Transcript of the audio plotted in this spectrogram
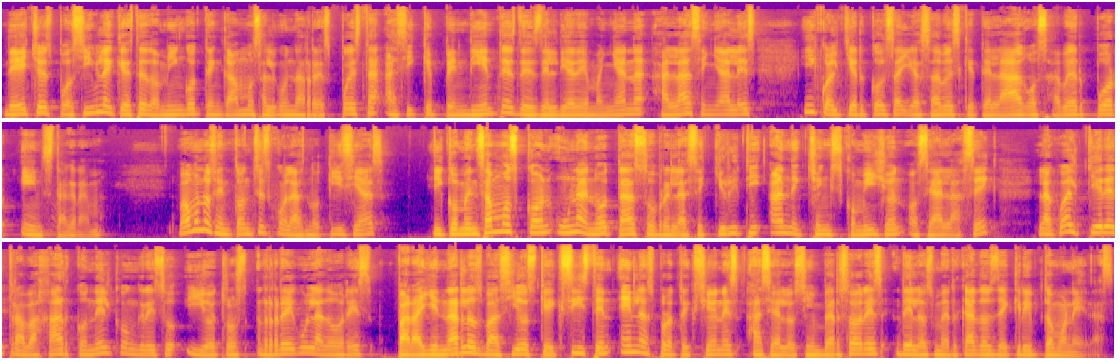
De hecho, es posible que este domingo tengamos alguna respuesta, así que pendientes desde el día de mañana a las señales y cualquier cosa ya sabes que te la hago saber por Instagram. Vámonos entonces con las noticias y comenzamos con una nota sobre la Security and Exchange Commission, o sea, la SEC, la cual quiere trabajar con el Congreso y otros reguladores para llenar los vacíos que existen en las protecciones hacia los inversores de los mercados de criptomonedas.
